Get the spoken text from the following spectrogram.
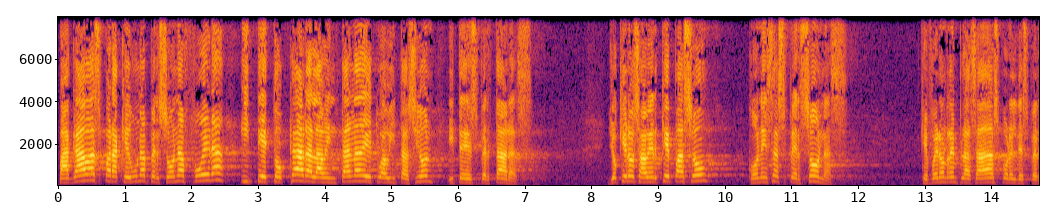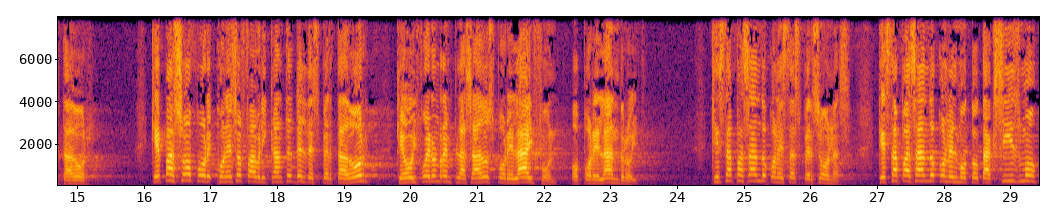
Pagabas para que una persona fuera y te tocara la ventana de tu habitación y te despertaras. Yo quiero saber qué pasó con esas personas que fueron reemplazadas por el despertador. ¿Qué pasó con esos fabricantes del despertador que hoy fueron reemplazados por el iPhone o por el Android? ¿Qué está pasando con estas personas? ¿Qué está pasando con el mototaxismo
